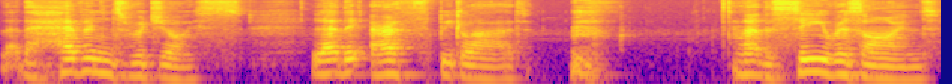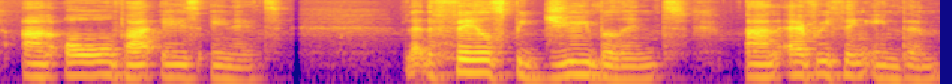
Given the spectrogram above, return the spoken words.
Let the heavens rejoice, let the earth be glad. let the sea resound and all that is in it. Let the fields be jubilant and everything in them.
